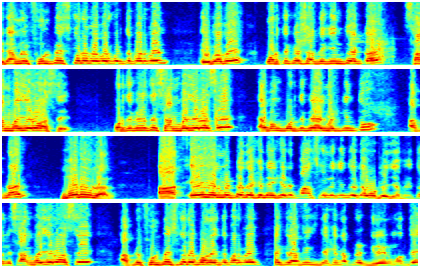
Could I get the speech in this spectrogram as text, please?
এটা আপনি ফুল পেজ করে ব্যবহার করতে পারবেন। এইভাবে প্রত্যেকটার সাথে কিন্তু একটা সানবাইজারও আছে। প্রত্যেকটার সাথে সানবাইজার আছে এবং প্রত্যেকটা হেলমেট কিন্তু আপনার মডিউলার আর এই হেলমেটটা দেখেন এখানে পাঁচ করলে কিন্তু এটা উঠে যাবে। তাহলে সানবাইজারও আছে, আপনি ফুল পেজ করে পড়াইতে পারবেন। গ্রাফিক্স দেখেন আপনার গ্রের মধ্যে।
